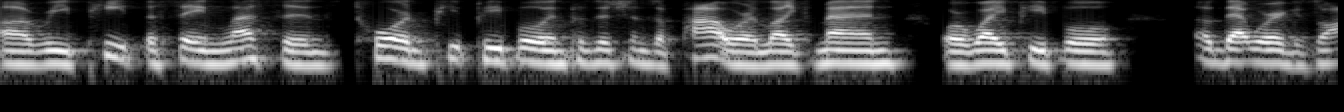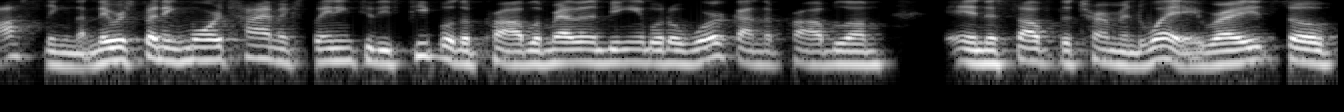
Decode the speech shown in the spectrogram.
uh, repeat the same lessons toward pe- people in positions of power, like men or white people that were exhausting them. They were spending more time explaining to these people the problem rather than being able to work on the problem in a self-determined way, right? So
